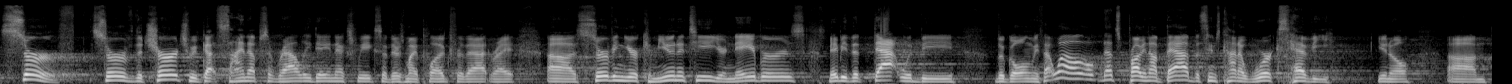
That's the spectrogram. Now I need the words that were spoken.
serve, serve the church. We've got sign-ups at Rally Day next week, so there's my plug for that, right? Uh, serving your community, your neighbors, maybe that that would be the goal. And we thought, well, that's probably not bad, but seems kind of works heavy, you know. Um,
